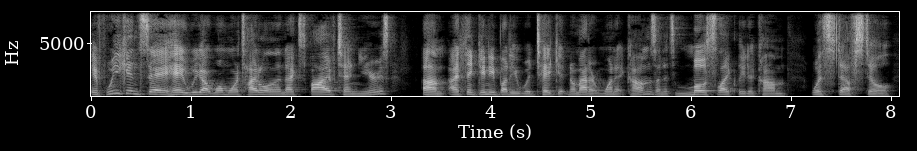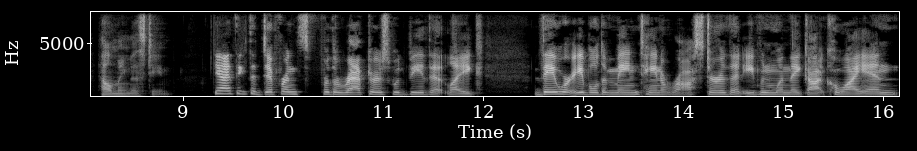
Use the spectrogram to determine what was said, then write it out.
if we can say, hey, we got one more title in the next five ten years, um, I think anybody would take it no matter when it comes, and it's most likely to come with Steph still helming this team. Yeah, I think the difference for the Raptors would be that like they were able to maintain a roster that even when they got Kawhi in,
